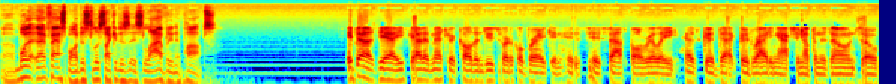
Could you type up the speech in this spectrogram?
uh, boy, that, that, fastball just looks like it is it's lively and it pops. It does, yeah. He's got a metric called induced vertical break, and his his fastball really has good that good riding action up in the zone. So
